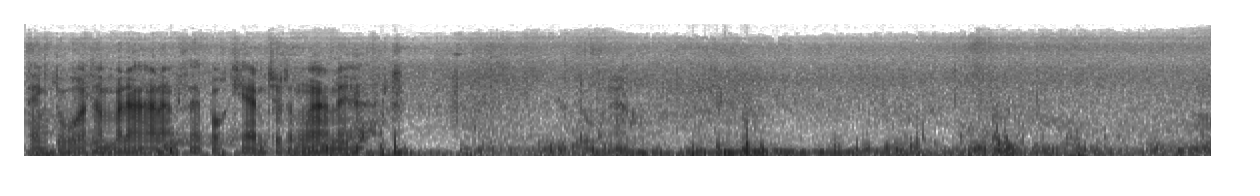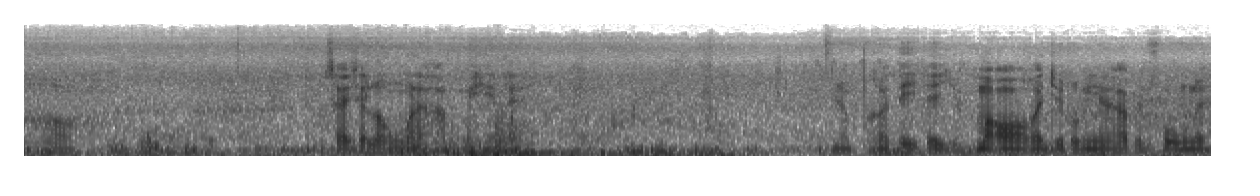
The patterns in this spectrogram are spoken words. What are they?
แต่งตัวธรรมดานะใส่ปลอกแขนชุดทำงานเลยฮะดูนะครับโอ้สงสัยจะลงมาแล้วครับ ไม่เห็นเลยนะปกติจะมาออกันอยู่ตรงนี้นะครับ เป็นฝูงเลย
